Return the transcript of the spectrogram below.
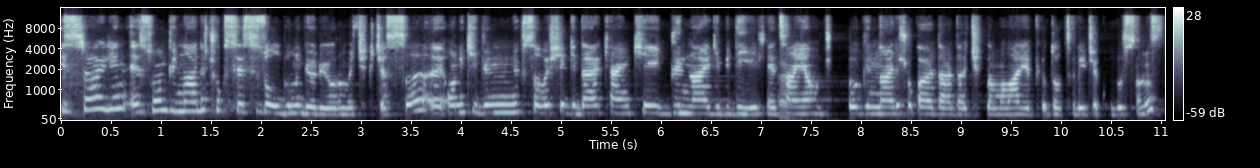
İsrail'in e, son günlerde çok sessiz olduğunu görüyorum açıkçası. 12 e, günlük savaşa giderken ki günler gibi değil. Netanyahu evet. o günlerde çok ardarda arda açıklamalar yapıyordu hatırlayacak olursanız.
